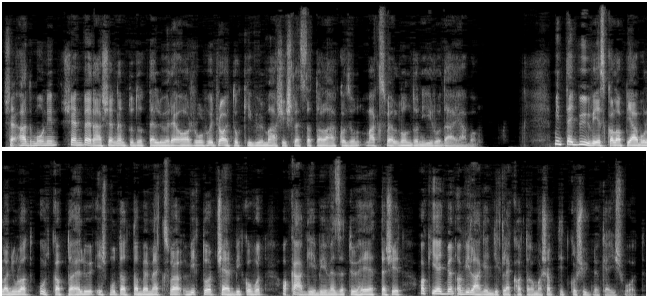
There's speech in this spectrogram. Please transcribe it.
Se Admonin, sem Benáse nem tudott előre arról, hogy rajtok kívül más is lesz a találkozón Maxwell londoni irodájában. Mint egy bűvész kalapjából a nyulat, úgy kapta elő és mutatta be Maxwell Viktor Cserbikovot, a KGB vezető helyettesét, aki egyben a világ egyik leghatalmasabb titkos ügynöke is volt.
